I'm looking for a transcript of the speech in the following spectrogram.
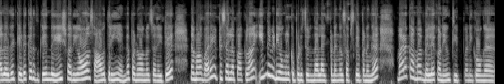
அதாவது கெடுக்கிறதுக்கு இந்த ஈஸ்வரியும் சாவித்திரியும் என்ன பண்ணுவாங்கன்னு சொல்லிட்டு நம்ம வர எபிசோட்ல பார்க்கலாம். இந்த வீடியோ உங்களுக்கு பிடிச்சிருந்தா லைக் பண்ணுங்க சப்ஸ்கிரைப் பண்ணுங்க. மறக்காம பெல்லைக்கானையும் கிளிக் பண்ணிக்கோங்க.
